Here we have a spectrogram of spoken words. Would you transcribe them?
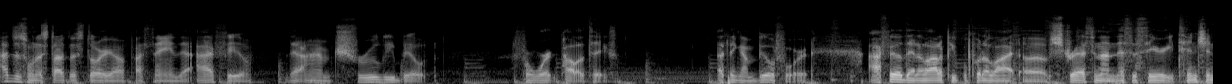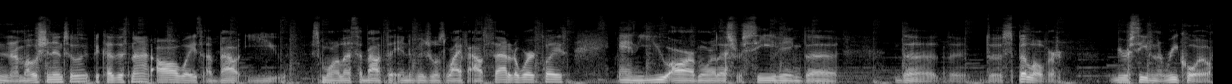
I just want to start the story off by saying that I feel that I am truly built for work politics. I think I'm built for it. I feel that a lot of people put a lot of stress and unnecessary tension and emotion into it because it's not always about you. It's more or less about the individual's life outside of the workplace, and you are more or less receiving the the the, the spillover. Receiving the recoil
